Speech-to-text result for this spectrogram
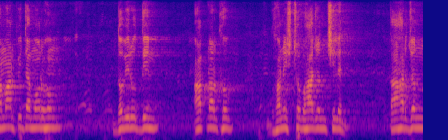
আমার পিতা মরহুম দবির উদ্দিন, আপনার খুব ঘনিষ্ঠ ভাজন ছিলেন। তাহার জন্য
